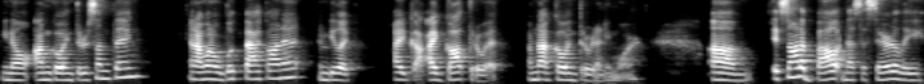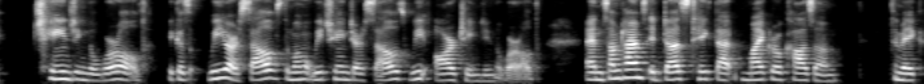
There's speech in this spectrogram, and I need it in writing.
you know, I'm going through something and I want to look back on it and be like, I got, I got through it. I'm not going through it anymore. Um, it's not about necessarily changing the world because we ourselves, the moment we change ourselves, we are changing the world. And sometimes it does take that microcosm to make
